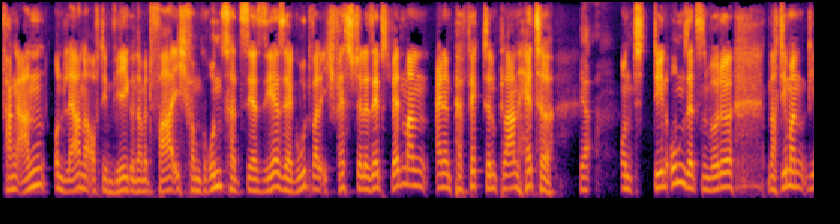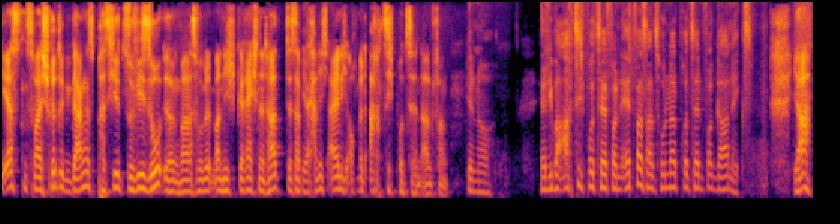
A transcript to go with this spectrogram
fange an und lerne auf dem Weg und damit fahre ich vom Grundsatz sehr, sehr, sehr gut, weil ich feststelle, selbst wenn man einen perfekten Plan hätte, ja und den umsetzen würde, nachdem man die ersten zwei Schritte gegangen ist, passiert sowieso irgendwas, womit man nicht gerechnet hat. Deshalb ja. kann ich eigentlich auch mit 80 Prozent anfangen. Genau. Ja, lieber 80 Prozent von etwas als 100 Prozent von gar nichts. Ja,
